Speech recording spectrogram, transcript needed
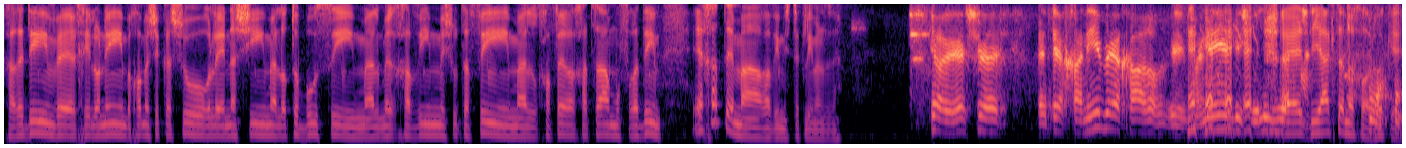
חרדים וחילונים, בכל מה שקשור לנשים, על אוטובוסים, על מרחבים משותפים, על חופי רחצה מופרדים? איך אתם הערבים מסתכלים על זה? תראה, יש אה, את איך אני ואיך הערבים. אני, בשבילי זה... דייקת נכון, אוקיי.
